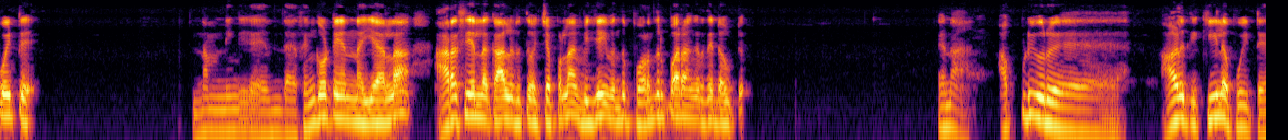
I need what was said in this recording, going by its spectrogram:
போயிட்டு நம் நீங்கள் இந்த செங்கோட்டையன் ஐயாலாம் அரசியலில் கால் எடுத்து வச்சப்பெல்லாம் விஜய் வந்து பிறந்திருப்பாராங்கிறதே டவுட்டு ஏன்னா அப்படி ஒரு ஆளுக்கு கீழே போயிட்டு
